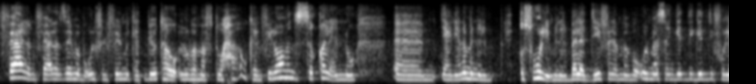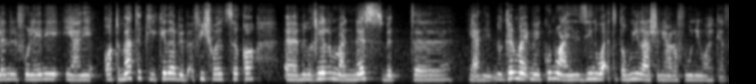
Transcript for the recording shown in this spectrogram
فعلا فعلا زي ما بقول في الفيلم كانت بيوتها وقلوبها مفتوحة وكان في نوع من الثقة لأنه يعني أنا من أصولي من البلد دي فلما بقول مثلا جدي جدي فلان الفلاني يعني اوتوماتيكلي كده بيبقى فيه شوية ثقة آه، من غير ما الناس بت يعني من غير ما يكونوا عايزين وقت طويل عشان يعرفوني وهكذا.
